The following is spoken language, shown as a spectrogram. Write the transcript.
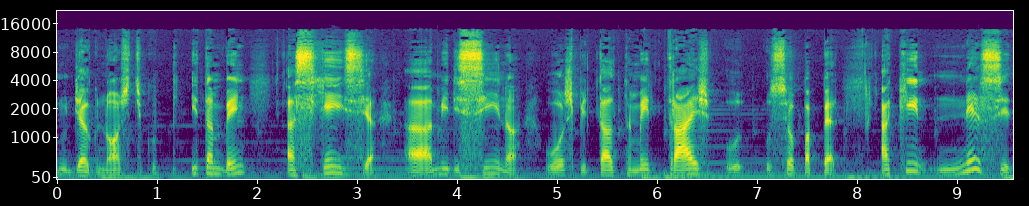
no diagnóstico e também a ciência, a medicina, o hospital também traz o, o, seu papel. Aqui nesse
